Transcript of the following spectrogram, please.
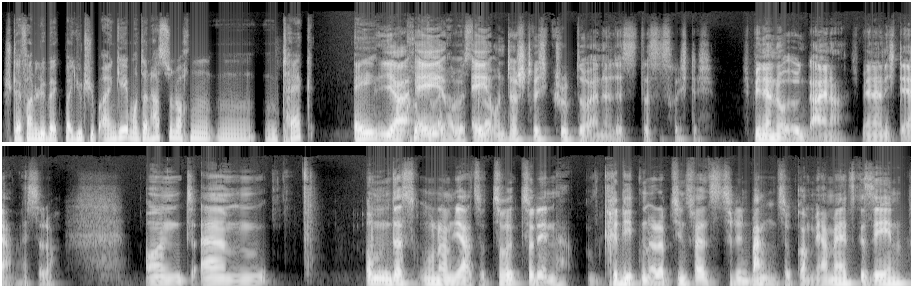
Stefan Lübeck bei YouTube eingeben und dann hast du noch einen, einen Tag, A, ja, A, A unterstrich Crypto Analyst, das ist richtig. Ich bin ja nur irgendeiner, ich bin ja nicht der, weißt du doch. Und ähm, um das, ja, so zurück zu den Krediten oder beziehungsweise zu den Banken zu kommen. Wir haben ja jetzt gesehen,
